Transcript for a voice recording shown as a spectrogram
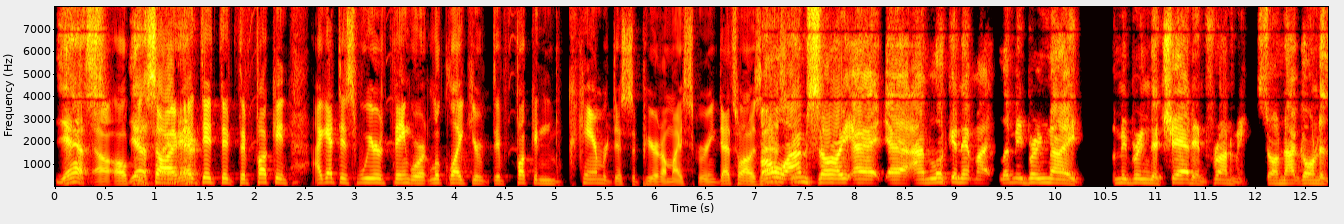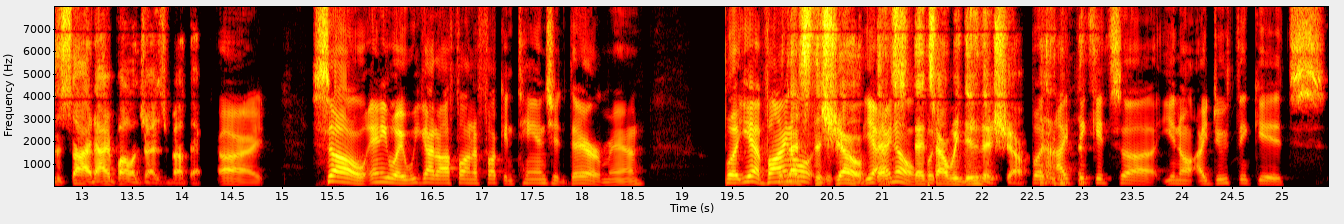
Yes. Uh, okay. Yes, so I, I, did the, the, fucking. I got this weird thing where it looked like your the fucking camera disappeared on my screen. That's why I was. Asking. Oh, I'm sorry. I, uh, I'm looking at my. Let me bring my. Let me bring the chat in front of me, so I'm not going to the side. I apologize about that. All right. So anyway, we got off on a fucking tangent there, man. But yeah, vinyl. Well, that's the show. Yeah, that's, I know. That's but, how we do this show. but I think it's uh, you know, I do think it's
